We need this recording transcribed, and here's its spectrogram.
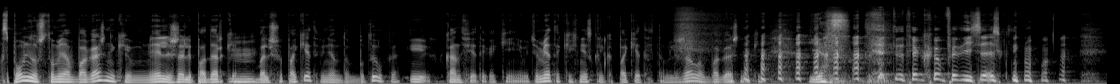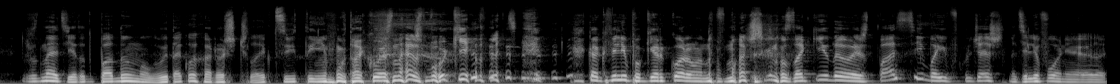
Вспомнил, что у меня в багажнике у меня лежали подарки, mm-hmm. большой пакет, в нем там бутылка и конфеты какие-нибудь. У меня таких несколько пакетов там лежало в багажнике. Ты такой подъезжаешь к нему. Вы знаете, я тут подумал, вы такой хороший человек, цветы ему такой, знаешь, букет, блядь. Как Филиппу Киркорову в машину закидываешь, спасибо, и включаешь на телефоне.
